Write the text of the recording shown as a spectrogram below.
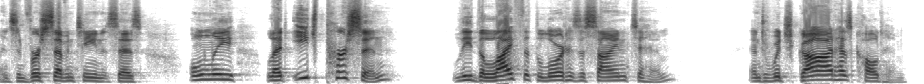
It's in verse 17, it says, Only let each person lead the life that the Lord has assigned to him and to which God has called him.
